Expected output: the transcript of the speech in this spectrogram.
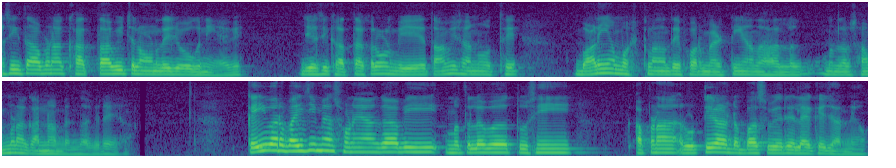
ਅਸੀਂ ਤਾਂ ਆਪਣਾ ਖਾਤਾ ਵੀ ਚਲਾਉਣ ਦੇ ਯੋਗ ਨਹੀਂ ਹੈਗੇ। ਜੇ ਅਸੀਂ ਖਾਤਾ ਖਲਾਉਣ ਵੀ ਇਹ ਤਾਂ ਵੀ ਸਾਨੂੰ ਉੱਥੇ ਬਾਹਲੀਆਂ ਮੁਸ਼ਕਲਾਂ ਤੇ ਫਾਰਮੈਲਿਟੀਆਂ ਦਾ ਹੱਲ ਮਤਲਬ ਸਾਹਮਣਾ ਕਰਨਾ ਪੈਂਦਾ ਵੀਰੇ ਯਾਰ ਕਈ ਵਾਰ ਬਾਈ ਜੀ ਮੈਂ ਸੁਣਿਆਗਾ ਵੀ ਮਤਲਬ ਤੁਸੀਂ ਆਪਣਾ ਰੋਟੀ ਵਾਲਾ ਡੱਬਾ ਸਵੇਰੇ ਲੈ ਕੇ ਜਾਂਦੇ ਹੋ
